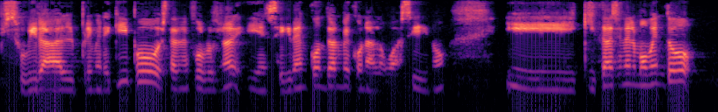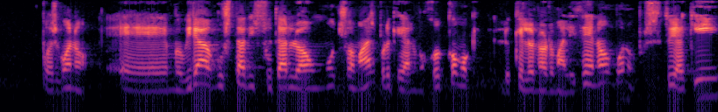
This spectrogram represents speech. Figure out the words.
subir al primer equipo, estar en el fútbol profesional y enseguida encontrarme con algo así, ¿no? Y quizás en el momento, pues bueno, eh, me hubiera gustado disfrutarlo aún mucho más porque a lo mejor como que, que lo normalicé, ¿no? Bueno, pues estoy aquí,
